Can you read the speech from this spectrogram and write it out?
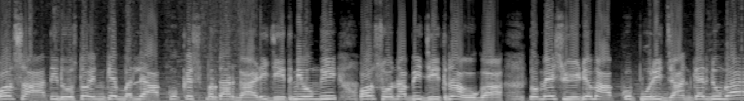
और साथ ही दोस्तों इनके बदले आपको किस प्रकार गाड़ी जीतनी होगी और सोना भी जीतना होगा। तो मैं इस वीडियो में आपको पूरी जानकारी दूँगा।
